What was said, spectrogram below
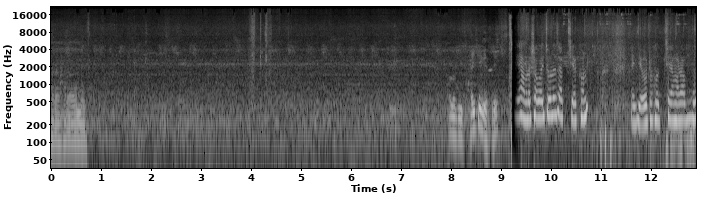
হ্যাঁ, হ্যাঁ আমরা সবাই চলে যাচ্ছি এখন। এই যে ওটা হচ্ছে আমার আব্বু।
